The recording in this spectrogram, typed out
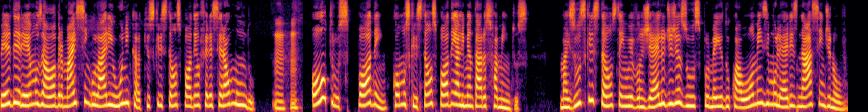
perderemos a obra mais singular e única que os cristãos podem oferecer ao mundo. Uhum. Outros podem, como os cristãos, podem alimentar os famintos. Mas os cristãos têm o Evangelho de Jesus, por meio do qual homens e mulheres nascem de novo.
